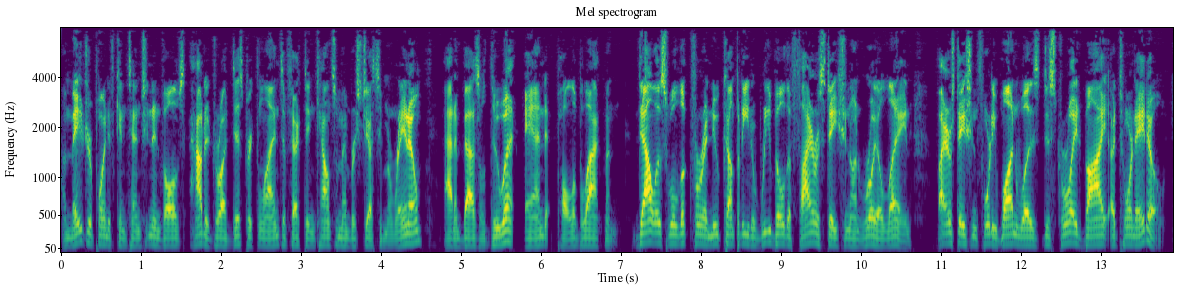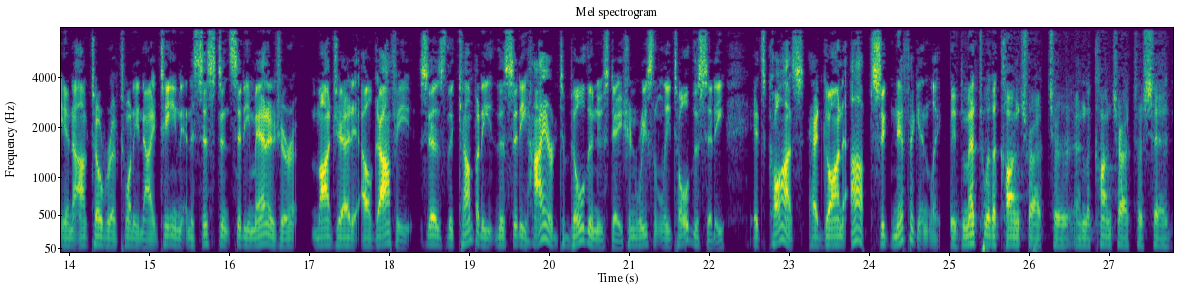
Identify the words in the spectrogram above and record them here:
A major point of contention involves how to draw district lines affecting council members Jesse Moreno, Adam Bazaldua, and Paula Blackmon. Dallas will look for a new company to rebuild a fire station on Royal Lane. Fire Station 41 was destroyed by a tornado in October of 2019. An assistant city manager, Majed Al Ghafry, says the company the city hired to build the new station recently told the city its costs had gone up significantly. We've met with a contractor, and the contractor said,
